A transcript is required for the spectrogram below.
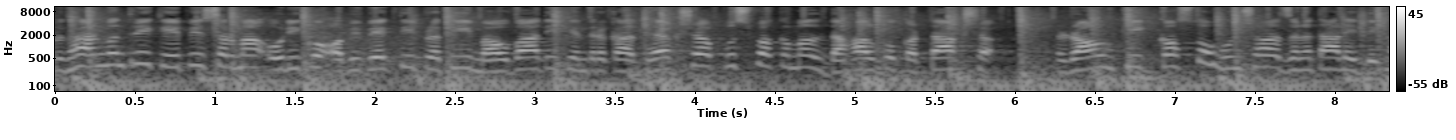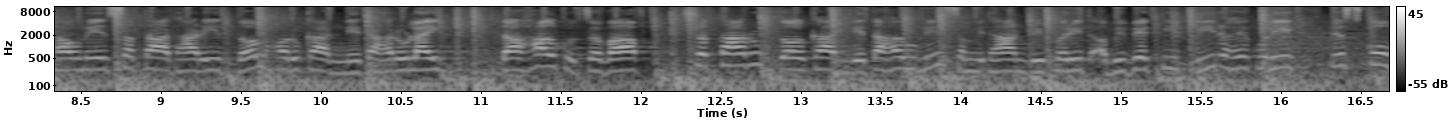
प्रधानमन्त्री केपी शर्मा ओलीको अभिव्यक्तिप्रति माओवादी केन्द्रका अध्यक्ष पुष्पकमल दाहालको कटाक्ष। राउन्ड किक कस्तो हुन्छ जनताले देखाउने सत्ताधारी दलहरूका नेताहरूलाई? दाहालको जवाब सत्तारूढ दलका नेताहरूले संविधान विपरीत अभिव्यक्ति दिइरहेकोले त्यसको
